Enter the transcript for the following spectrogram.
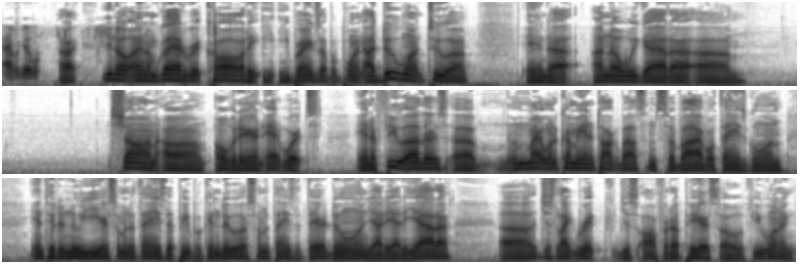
Have a good one. All right. You know, and I'm glad Rick called. He, he brings up a point. I do want to, uh, and uh, I know we got uh, um, Sean uh, over there in Edwards and a few others uh, who might want to come in and talk about some survival things going into the new year, some of the things that people can do or some of the things that they're doing, yada, yada, yada. Uh, just like Rick just offered up here. So if you want to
